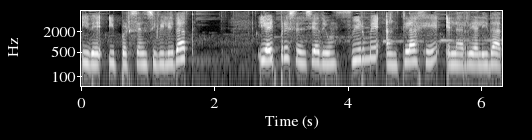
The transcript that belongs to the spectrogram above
y de hipersensibilidad, y hay presencia de un firme anclaje en la realidad,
